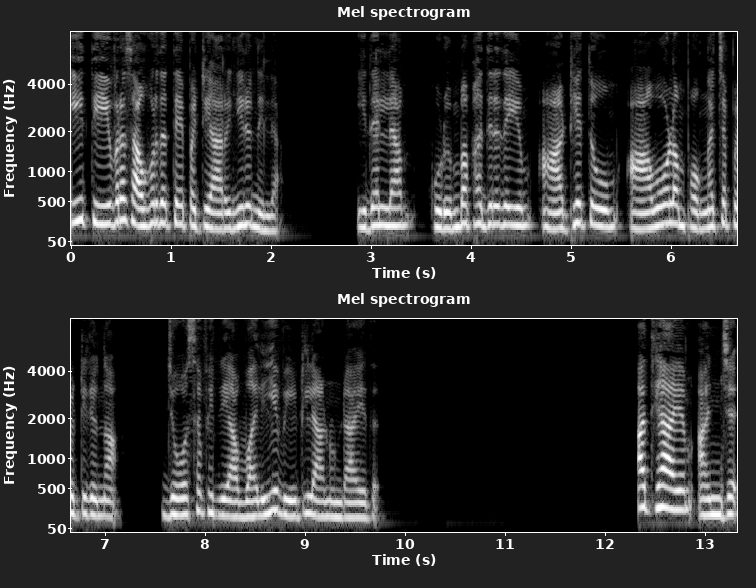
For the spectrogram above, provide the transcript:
ഈ തീവ്ര സൗഹൃദത്തെപ്പറ്റി അറിഞ്ഞിരുന്നില്ല. ഇതെല്ലാം കുടുംബഭദ്രതയും ആഢ്യത്വവും ആവോളം പൊങ്ങച്ചപ്പെട്ടിരുന്ന ജോസഫിന്റെ ആ വലിയ വീട്ടിലാണുണ്ടായത്. അധ്യായം അഞ്ച്.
